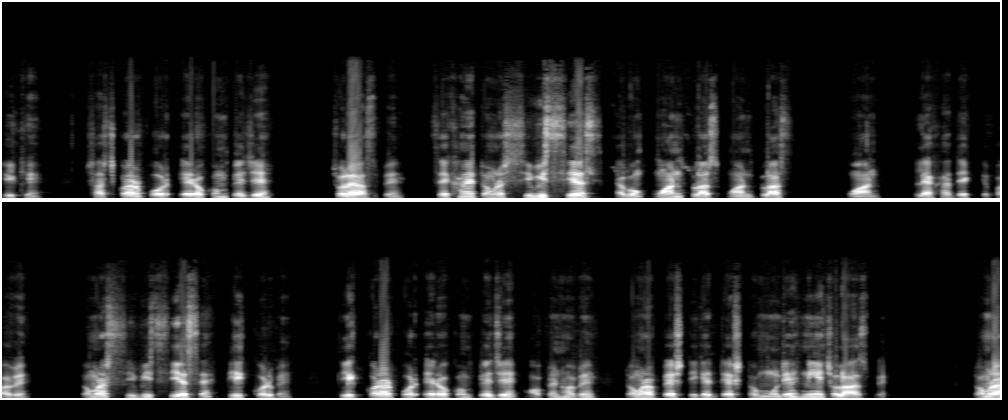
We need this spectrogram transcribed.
লিখে। সার্চ করার পর এরকম পেজে চলে আসবে। সেখানে তোমরা সিবিসিএস এবং one plus one plus one লেখা দেখতে পাবে। তোমরা সিবিসিএসে ক্লিক করবে। ক্লিক করার পর এরকম পেজে ওপেন হবে। তোমরা পেজটিকে ডেস্কটপ মোডে নিয়ে চলে আসবে। তোমরা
